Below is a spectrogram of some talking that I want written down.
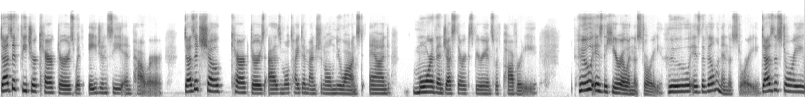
Does it feature characters with agency and power? Does it show characters as multidimensional, nuanced, and more than just their experience with poverty? Who is the hero in the story? Who is the villain in the story? Does the story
